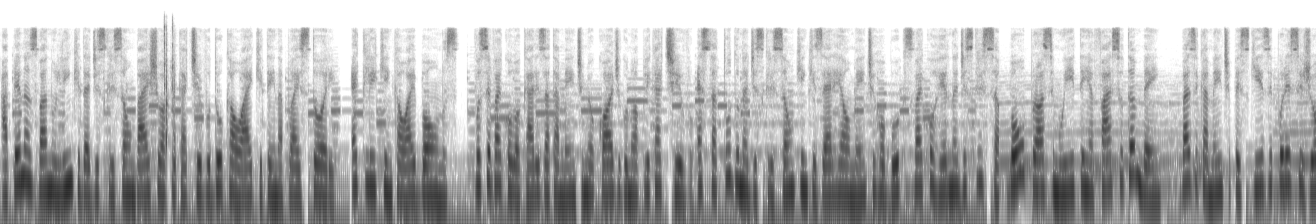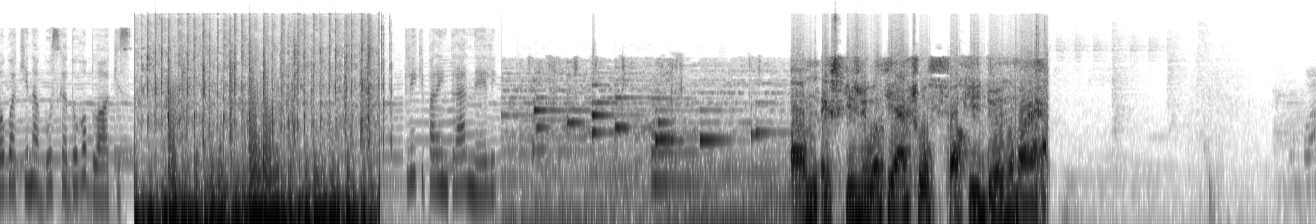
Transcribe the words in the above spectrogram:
Apenas vá no link da descrição, baixe o aplicativo do Kawaii que tem na Play Store. É clique em Kawaii Bônus. Você vai colocar exatamente meu código no aplicativo. Está tudo na descrição. Quem quiser realmente Robux vai correr na descrição. Bom, o próximo item é fácil também. Basicamente pesquise por esse jogo aqui na busca do Roblox. Clique para entrar nele. Um, excuse me, what the actual fuck are you doing in my house? Why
